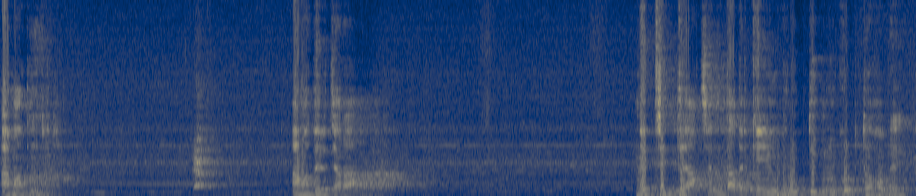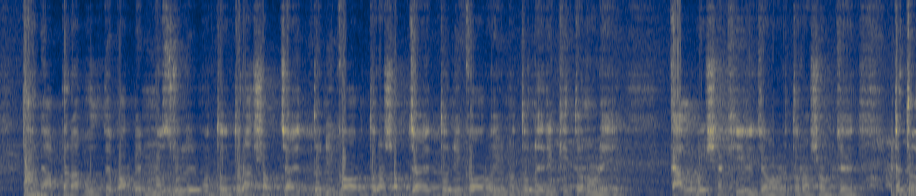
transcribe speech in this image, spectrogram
আমাদের আমাদের যারা নেতৃত্বে আছেন, তাদেরকে এই উপলব্ধিগুলো করতে হবে। তাহলে আপনারা বলতে পারবেন, নজরুলের মতো, তোরা সব জয়ধ্বনি কর, তোরা সব জয়ধ্বনি কর, ওই নতুনের কীর্তনরে কাল বৈশাখীর জ্বর, তোরা সব জয় এটা তো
